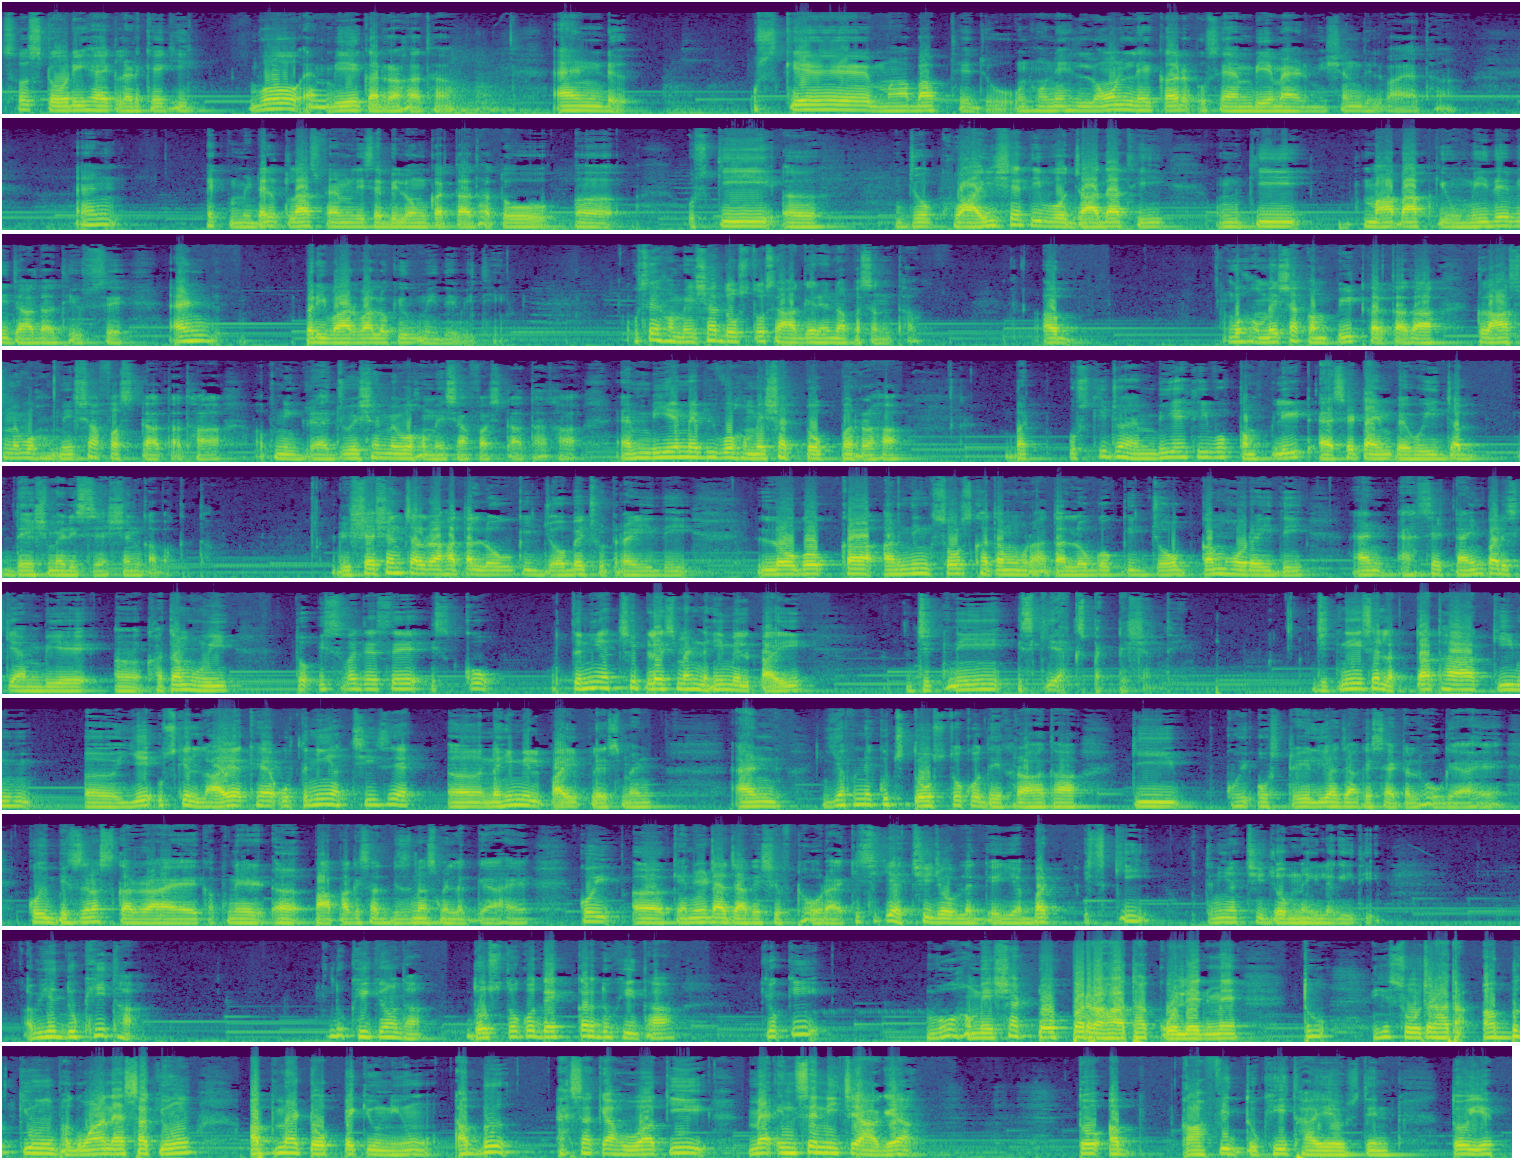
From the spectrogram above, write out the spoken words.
सो so, story है एक लड़के की। वो एमबीए कर रहा था। एंड उसके माँ बाप थे जो। उन्होंने लोन लेकर उसे एमबीए में एडमिशन दिलवाया था। एंड एक मिडिल क्लास फैमिली से बिलोंग करता था तो आ, उसकी आ, जो ख्वाहिशें थी वो ज़्यादा थी। उनकी माँ बाप की उम्मीदें भी ज़्यादा थी उससे। एंड परिवार वालों की उम्मीदें भी थी। उसे हमेशा दोस्तों से आगे रहना पसंद था। अब वो हमेशा compete करता था। क्लास में वो हमेशा फ़र्स्ट आता था। अपनी ग्रेजुएशन में वो हमेशा फ़र्स्ट आता था। एमबीए में भी वो हमेशा टॉप पर रहा। बट उसकी जो एमबीए थी, वो कंप्लीट ऐसे टाइम पे हुई जब देश में रिसेशन का वक्त था। रिसेशन चल रहा था, लोगों की जॉबें छुट रही थी। लोगों का अर्निंग सोर्स खत्म हो रहा था, लोगों की जॉब कम हो रही थी। एंड ऐसे टाइम पर इसकी एमबीए ख़त्म हुई। तो इस वजह से इसको उतनी अच्छी प्लेसमेंट नहीं मिल पाई जितनी इसकी एक्सपेक्टेशन थी। जितनी इसे लगता था कि ये उसके लायक है, उतनी अच्छी से नहीं मिल पाई प्लेसमेंट एंड ये अपने कुछ दोस्तों को देख रहा था कि कोई ऑस्ट्रेलिया जाके सेटल हो गया है, कोई बिज़नेस कर रहा है अपने पापा के साथ बिज़नेस में लग गया है, कोई कनाडा जाके शिफ्ट हो रहा है, किसी की अच्छी जॉब लग गई है बट इसकी उतनी अच्छी जॉब नहीं लगी थी। अब ये दुखी था। दुखी क्यों था? दोस्तों को देखकर दुखी था, क्योंकि वो हमेशा टॉप पर रहा था कॉलेज में। तो ये सोच रहा था, अब क्यों, भगवान ऐसा क्यों? अब मैं टॉप पे क्यों नहीं हूँ? अब ऐसा क्या हुआ कि मैं इनसे नीचे आ गया? तो अब काफ़ी दुखी था ये उस दिन। तो ये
